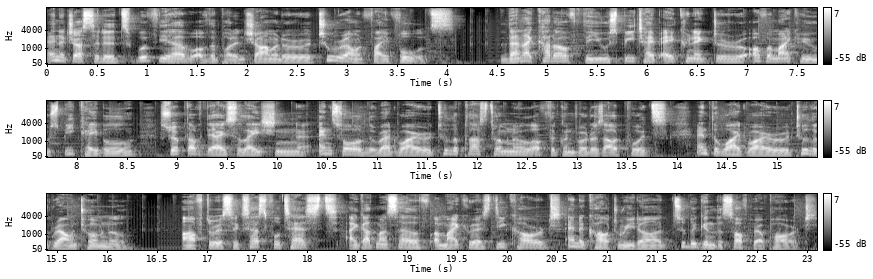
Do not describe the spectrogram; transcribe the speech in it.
and adjusted it with the help of the potentiometer to around 5 volts. Then I cut off the USB Type-A connector of a micro USB cable, stripped off the isolation and soldered the red wire to the plus terminal of the converter's outputs and the white wire to the ground terminal. After a successful test, I got myself a micro SD card and a card reader to begin the software part.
